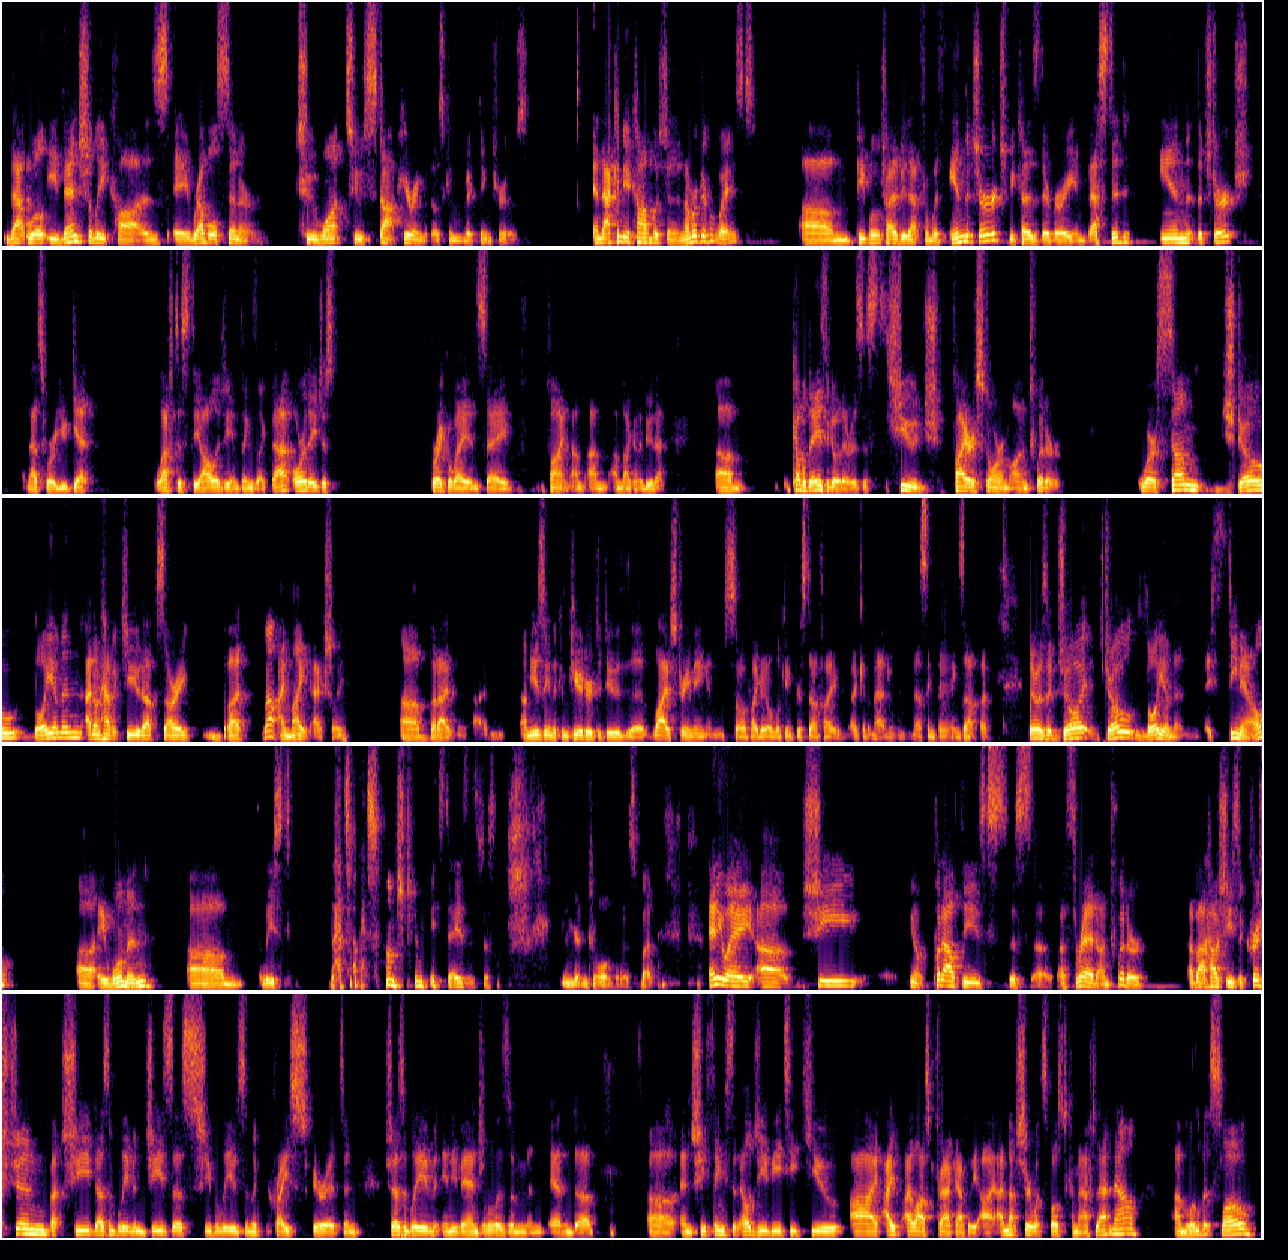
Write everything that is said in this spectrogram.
that will eventually cause a rebel sinner to want to stop hearing those convicting truths. And that can be accomplished in a number of different ways. Um, people try to do that from within the church because they're very invested in the church. And that's where you get leftist theology and things like that. Or they just break away and say, fine, I'm, I'm, I'm not going to do that. Um, a couple days ago, there was this huge firestorm on Twitter where some Jo Luehmann, I don't have it queued up, sorry, but well, I might actually, uh, but I, I, am using the computer to do the live streaming, and so if I go looking for stuff, I, I can imagine messing things up. But there was a Joe Jo Luehmann, a female, uh, a woman, um, at least that's my assumption these days. It's just I'm getting too old for this. But anyway, uh, she, you know, put out these this uh, a thread on Twitter about how she's a Christian, but she doesn't believe in Jesus. She believes in the Christ spirit, and she doesn't believe in evangelism, and and uh, uh, and she thinks that LGBTQI. I, I lost track after the I. I'm not sure what's supposed to come after that now. I'm a little bit slow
